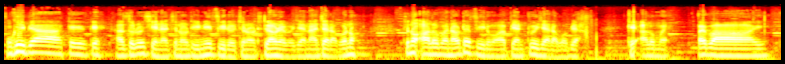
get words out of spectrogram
โอเคဗျာကဲကဲကဲဒါဆိုလို့ရှိရင်လည်းကျွန်တော်ဒီနေ့ဗီဒီယိုကျွန်တော်ဒီလောက်နဲ့ပဲကြာနာကြတာပေါ့နော်ကျွန်တော်အားလုံးပဲနောက်ထပ်ဗီဒီယိုမှာပြန်တွေ့ကြတာပေါ့ဗျာကဲအားလုံးပဲ bye bye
